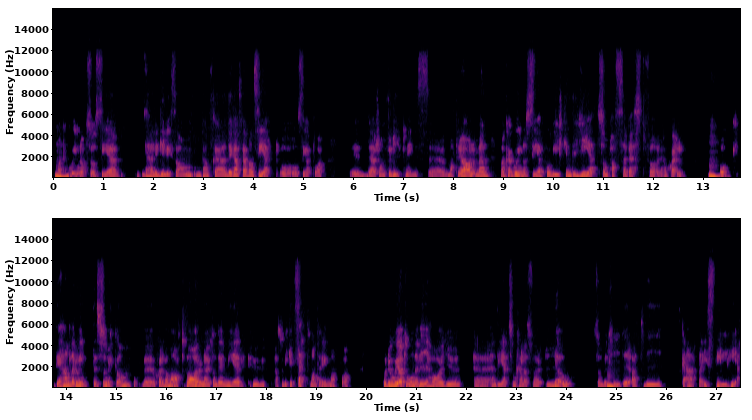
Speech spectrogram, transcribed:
man kan mm. gå in också och se, det här ligger liksom ganska, det är ganska avancerat att, se på. Eh, det är som fördjupningsmaterial men man kan gå in och se på vilken diet som passar bäst för en själv. Mm. Och det handlar då inte så mycket om eh, själva matvarorna utan det är mer hur, alltså vilket sätt man tar in mat på. Och du och jag Tone, vi har ju en diet som kallas för low som mm. betyder mm. att vi ska äta i stillhet.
